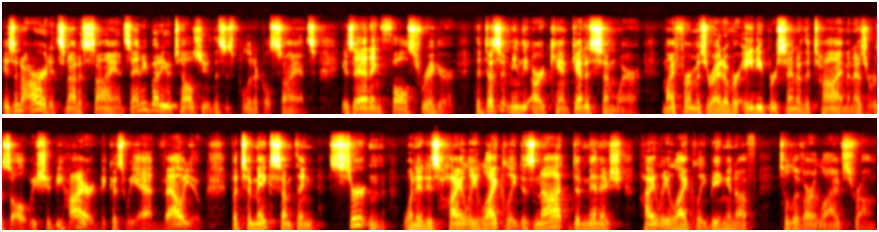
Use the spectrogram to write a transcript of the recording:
is an art. It's not a science. Anybody who tells you this is political science is adding false rigor. That doesn't mean the art can't get us somewhere. My firm is right over 80% of the time, and as a result, we should be hired because we add value. But to make something certain when it is highly likely does not diminish highly likely being enough to live our lives from.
